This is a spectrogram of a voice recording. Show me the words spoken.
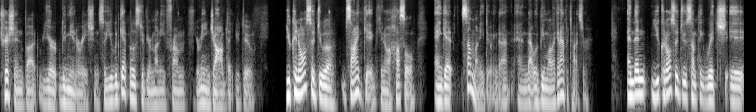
nutrition, but your remuneration. So you would get most of your money from your main job that you do. You can also do a side gig, you know, a hustle, and get some money doing that. And that would be more like an appetizer. And then you could also do something which is,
